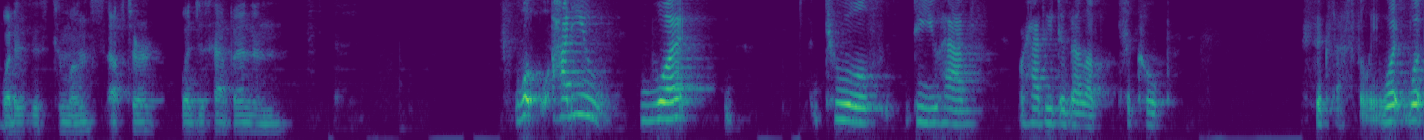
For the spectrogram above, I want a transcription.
what is this? Two months after what just happened, and what how do you what tools do you have or have you developed to cope successfully what what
